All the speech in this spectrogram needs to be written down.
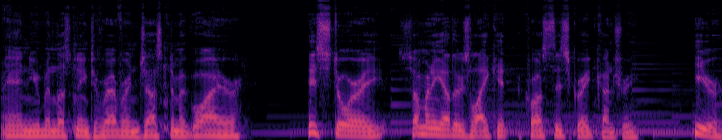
And you've been listening to Reverend Justin McGuire, his story, so many others like it across this great country, here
